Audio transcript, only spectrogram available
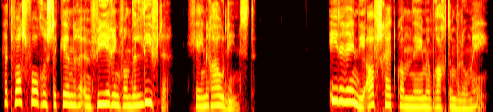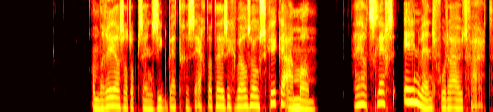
Het was volgens de kinderen een viering van de liefde, geen rouwdienst. Iedereen die afscheid kwam nemen bracht een bloem mee. Andreas had op zijn ziekbed gezegd dat hij zich wel zou schikken aan mam. Hij had slechts één wens voor de uitvaart.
